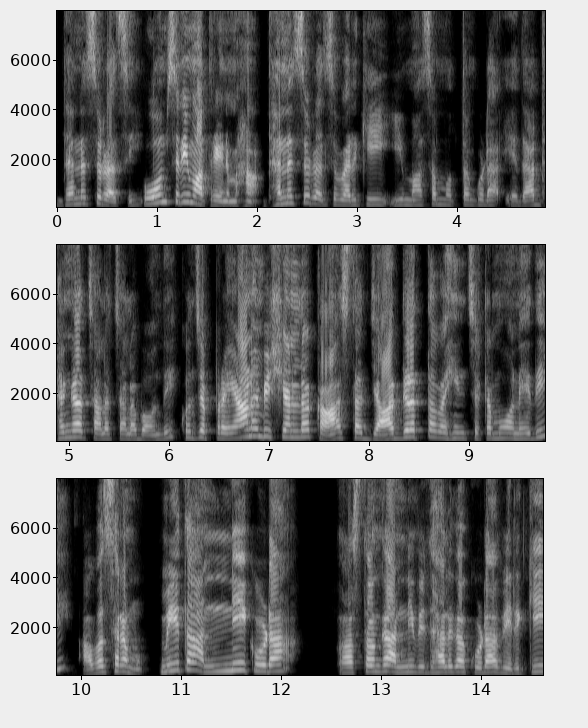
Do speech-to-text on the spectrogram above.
ధనస్సు రాశి. ఓం శ్రీ మాత్రే నమ. ధనస్సు రాశి వారికి ఈ మాసం మొత్తం కూడా యథార్థంగా చాలా చాలా బాగుంది. కొంచెం ప్రయాణ విషయంలో కాస్త జాగ్రత్త వహించటము అనేది అవసరము. మిగతా అన్నీ కూడా వాస్తవంగా అన్ని విధాలుగా కూడా వీరికి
